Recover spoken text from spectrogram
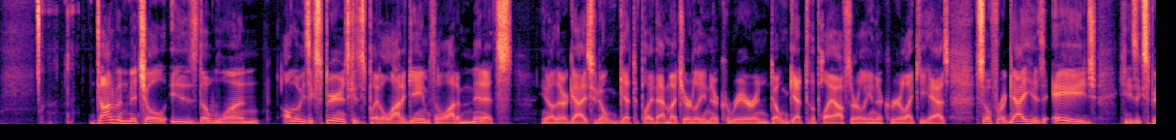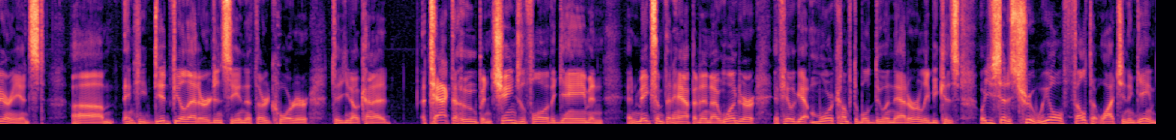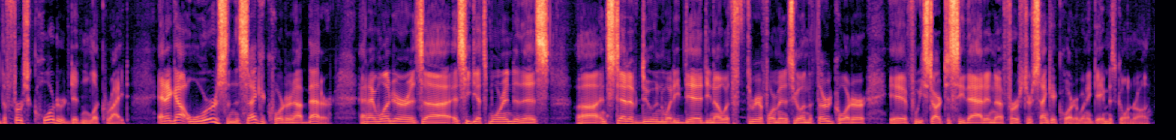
Donovan Mitchell is the one, although he's experienced because he's played a lot of games and a lot of minutes – you know, there are guys who don't get to play that much early in their career and don't get to the playoffs early in their career like he has. So for a guy his age, he's experienced. Um, and he did feel that urgency in the third quarter to, you know, kind of attack the hoop and change the flow of the game and and make something happen. And I wonder if he'll get more comfortable doing that early because what you said is true. We all felt it watching the game. The first quarter didn't look right and it got worse in the second quarter, not better. And I wonder as uh, as he gets more into this, uh, instead of doing what he did, you know, with three or four minutes ago in the third quarter, if we start to see that in the first or second quarter when a game is going wrong.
